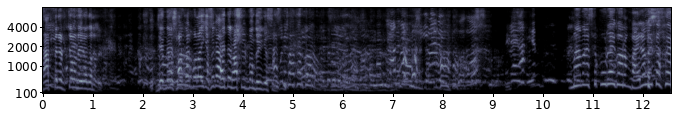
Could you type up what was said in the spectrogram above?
হাফ প্লেট চলো না এই বাজারে। যে সরকার বলাই গেছে গা, হয়তো প্লেট বন্ধ হয়ে গেছে। মামা আজকে পুরাই গরম, ভাইরাল হইতাছে।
